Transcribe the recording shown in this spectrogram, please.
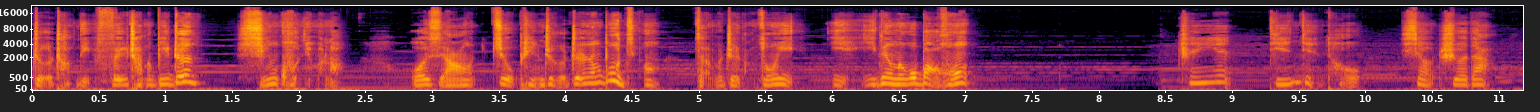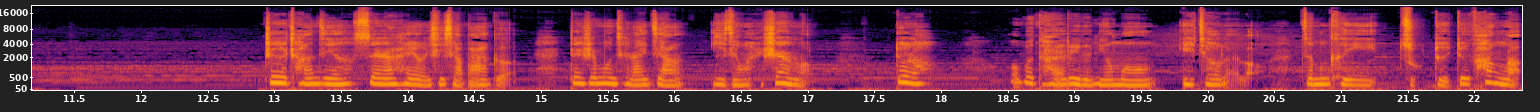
这个场地非常的逼真，辛苦你们了。我想就凭这个真人布景，咱们这档综艺也一定能够爆红。陈烟点点头，笑着说道。这个场景虽然还有一些小 bug，但是目前来讲已经完善了。对了，我把台里的柠檬也叫来了，咱们可以组队对抗了。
